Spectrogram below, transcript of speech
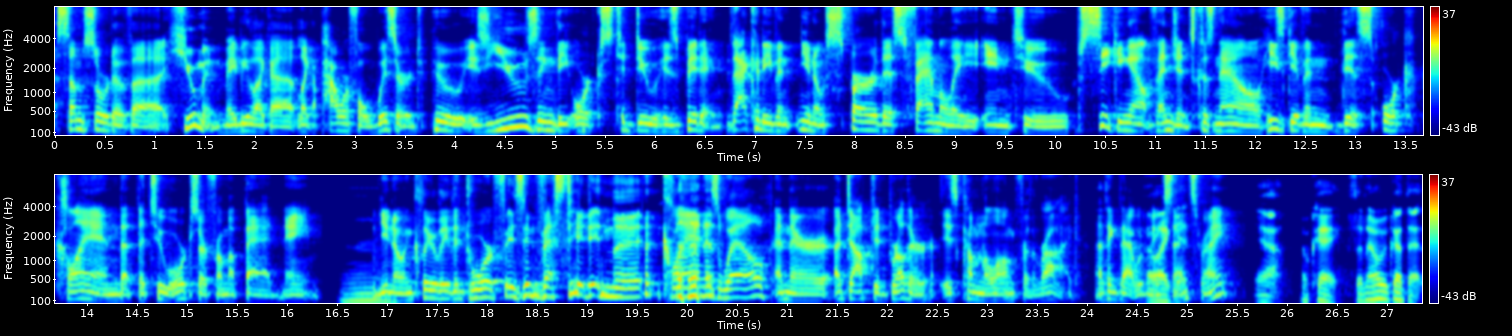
some sort of uh, human, maybe like a like a powerful wizard who is using the orcs to do his bidding. That could even you know spur this family into seeking out vengeance because now he's given this orc clan that the two orcs are from a bad name. You know, and clearly the dwarf is invested in the clan as well, and their adopted brother is coming along for the ride. I think that would make like it. sense, right? yeah okay so now we've got that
